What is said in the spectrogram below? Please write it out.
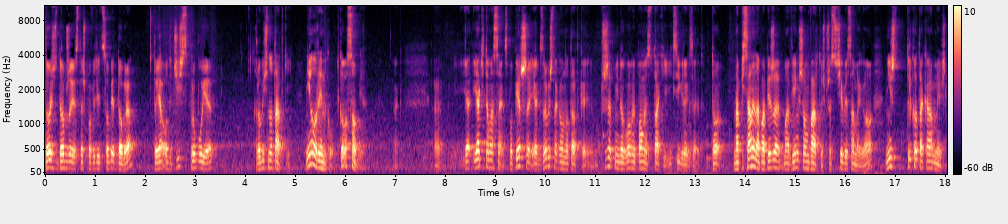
dość dobrze jest też powiedzieć sobie, dobra, to ja od dziś spróbuję robić notatki. Nie o rynku, tylko o sobie. Tak? E, ja- Jaki to ma sens? Po pierwsze, jak zrobisz taką notatkę, przyszedł mi do głowy pomysł taki XYZ, to napisane na papierze ma większą wartość przez ciebie samego niż tylko taka myśl,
